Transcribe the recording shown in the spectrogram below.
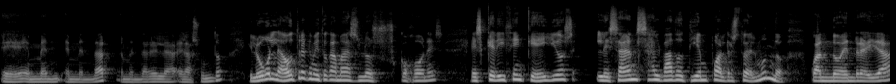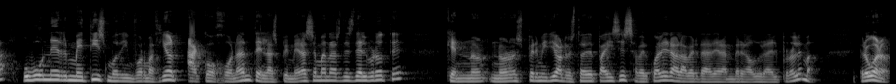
eh, enmen- enmendar, enmendar el, el asunto. Y luego la otra que me toca más los cojones es que dicen que ellos les han salvado tiempo al resto del mundo, cuando en realidad hubo un hermetismo de información acojonante en las primeras semanas desde el brote que no, no nos permitió al resto de países saber cuál era la verdadera envergadura del problema. Pero bueno,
